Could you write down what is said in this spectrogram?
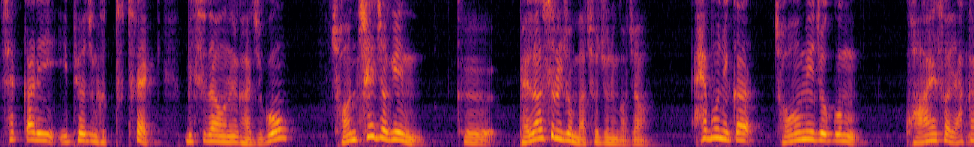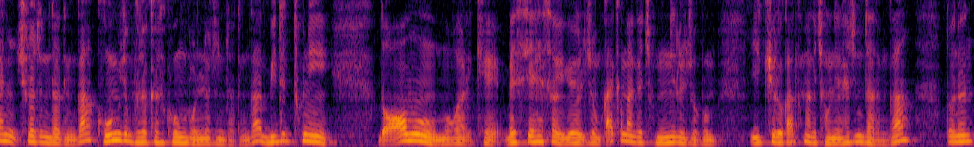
색깔이 입혀진 그 트랙 mixdown을 가지고 전체적인 그 밸런스를 좀 맞춰주는 거죠. 해보니까 저음이 조금 과해서 약간 줄여준다든가 고음이 좀 부족해서 고음을 올려준다든가 mid tone이 너무 뭐가 이렇게 메시해서 이걸 좀 깔끔하게 정리를 조금 EQ로 깔끔하게 정리를 해준다든가 또는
